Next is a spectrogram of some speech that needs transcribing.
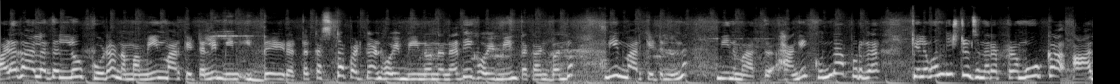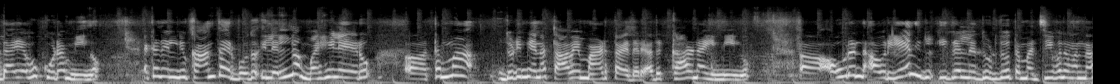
ಮಳೆಗಾಲದಲ್ಲೂ ಕೂಡ ನಮ್ಮ ಮೀನ್ ಮಾರ್ಕೆಟಲ್ಲಿ ಮೀನು ಇದ್ದೇ ಇರುತ್ತೆ. ಕಷ್ಟಪಟ್ಕೊಂಡು ಹೋಗಿ ಮೀನು ನದಿಗೆ ಹೋಗಿ ಮೀನು ತಗೊಂಡು ಬಂದು ಮೀನ್ ಮಾರ್ಕೆಟಲ್ಲಿ ಮೀನು ಮಾರ್ತಾರೆ ಹಾಗೆ ಕುಂದಾಪುರದ ಕೆಲವೊಂದಿಷ್ಟು ಜನರ ಪ್ರಮುಖ ಆದಾಯವೂ ಕೂಡ ಮೀನು. ಯಾಕಂದ್ರೆ ಇಲ್ಲಿ ನೀವು ಕಾಣ್ತಾ ಇರ್ಬೋದು, ಇಲ್ಲೆಲ್ಲ ಮಹಿಳೆಯರು ತಮ್ಮ ದುಡಿಮೆಯನ್ನು ತಾವೇ ಮಾಡ್ತಾ ಇದ್ದಾರೆ. ಅದಕ್ಕೆ ಕಾರಣ ಮೀನು ಅವ್ರನ್ನ ಅವ್ರು ಏನು ಇದರಲ್ಲಿ ದುಡಿದು ತಮ್ಮ ಜೀವನವನ್ನು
